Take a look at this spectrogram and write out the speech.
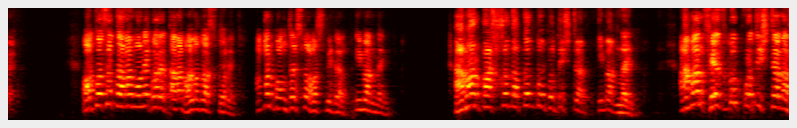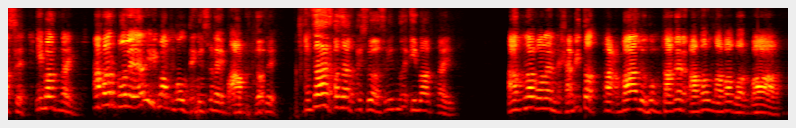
হয়। অথচ তারা মনে করে, তারা ভালো কাজ করে। আমার পঞ্চাশটা হসপিটাল ইমান নেই। আমার পাঁচশো দাতব্য প্রতিষ্ঠান, ইমান নাই। আমার ফেসবুক প্রতিষ্ঠান আছে, ইমান নাই। আমার বলে, আরে, ইমান বলতে কিছু নাই, ভাব ধরে। হাজার হাজার কিছু আছে, কিন্তু ইমান নাই। আল্লাহ বলেন, হাবিতত আমালুহুম, তাদের আমল নামা বরবাদ।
